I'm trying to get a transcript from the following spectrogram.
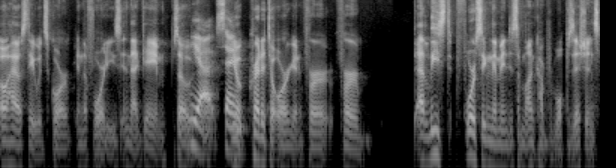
Ohio State would score in the 40s in that game. So yeah, same. You know, credit to Oregon for for at least forcing them into some uncomfortable positions.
